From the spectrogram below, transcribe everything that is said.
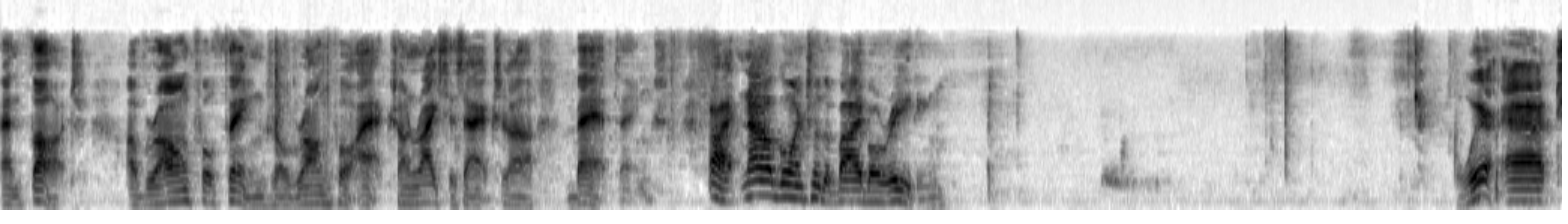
and thoughts of wrongful things or wrongful acts, unrighteous acts, uh, bad things. All right, now going to the Bible reading. We're at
